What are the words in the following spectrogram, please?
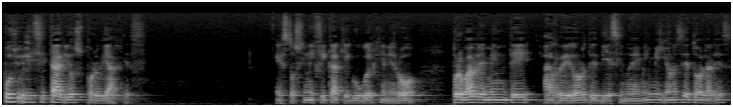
publicitarios por viajes. Esto significa que Google generó probablemente alrededor de 19 mil millones de dólares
